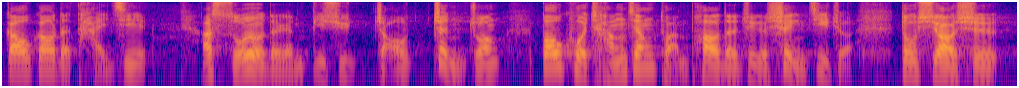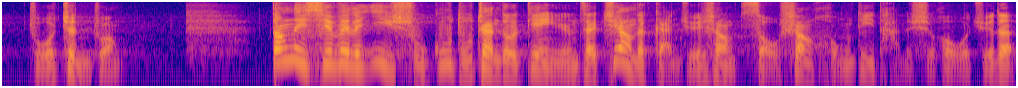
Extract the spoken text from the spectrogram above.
高高的台阶。而所有的人必须着正装，包括长江短炮的这个摄影记者，都需要是着正装。当那些为了艺术孤独战斗的电影人在这样的感觉上走上红地毯的时候，我觉得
